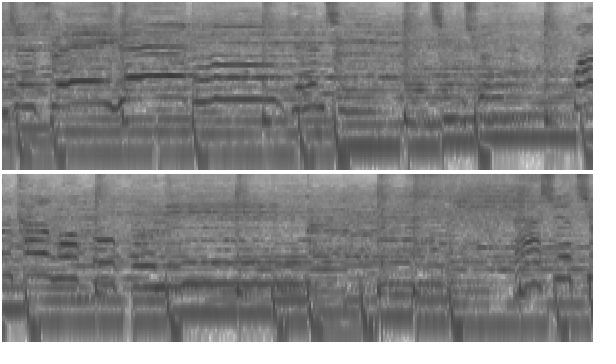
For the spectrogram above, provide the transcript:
天真岁月不忍弃，青春荒唐我不负你。大雪求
